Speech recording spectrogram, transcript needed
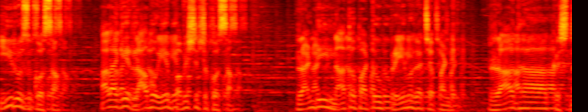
ఈ రోజు కోసం అలాగే రాబోయే భవిష్యత్తు కోసం. రండి నాతో పాటు ప్రేమగా చెప్పండి. రాధా కృష్ణ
